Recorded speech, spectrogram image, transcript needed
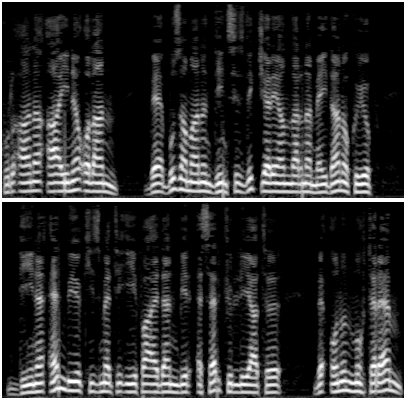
Kur'an'a ayine olan ve bu zamanın dinsizlik cereyanlarına meydan okuyup dine en büyük hizmeti ifa eden bir eser külliyatı ve onun muhterem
